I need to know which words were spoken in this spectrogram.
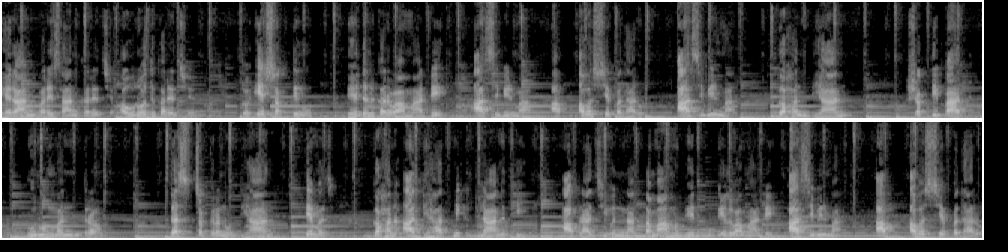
હેરાન પરેશાન કરે છે, અવરોધ કરે છે? તો એ શક્તિનું ભેદન કરવા માટે આ શિબિરમાં આપ અવશ્ય પધારો. આ શિબિરમાં ગહન ધ્યાન શક્તિપાત ગુરુ મંત્ર, દસ ચક્રનું ધ્યાન તેમજ ગહન આધ્યાત્મિક જ્ઞાનથી આપણા જીવનના તમામ ભેદ ઉકેલવા માટે આ શિબિરમાં આપ અવશ્ય પધારો.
